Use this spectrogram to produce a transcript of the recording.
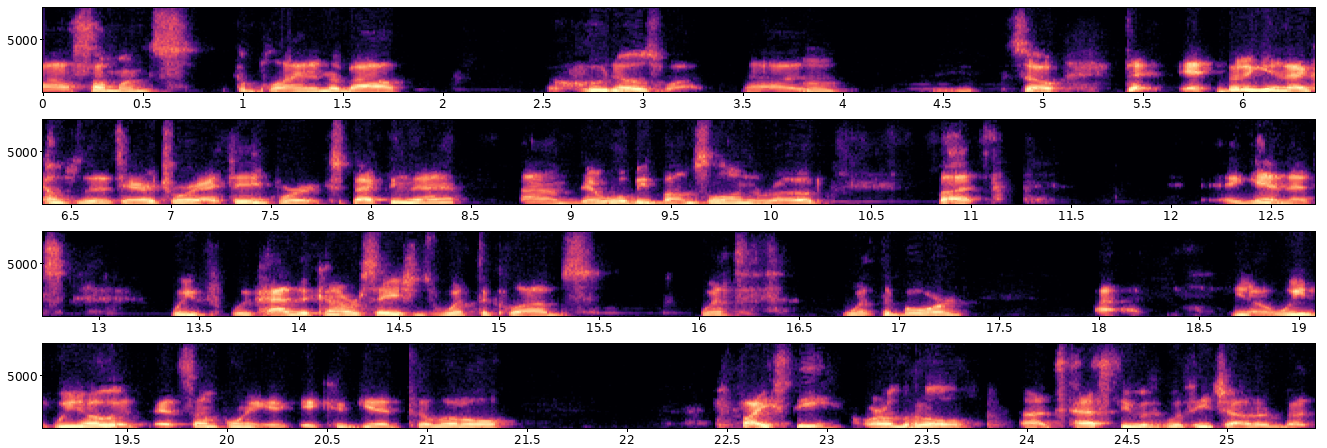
uh, someone's complaining about who knows what uh, mm. So that it, but again that comes with the territory i think we're expecting that um, there will be bumps along the road but again that's we've we've had the conversations with the clubs with with the board uh, you know we we know that at some point it, it could get a little feisty or a little uh, testy with, with each other. But at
